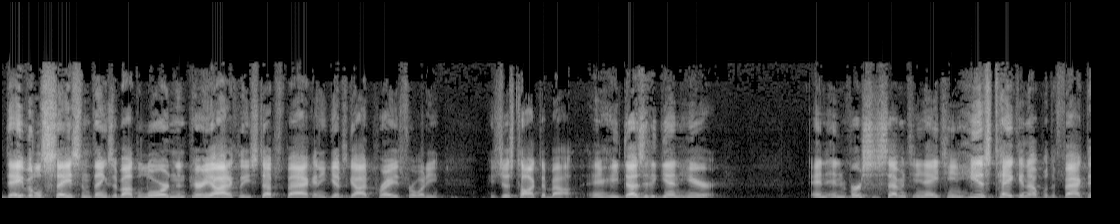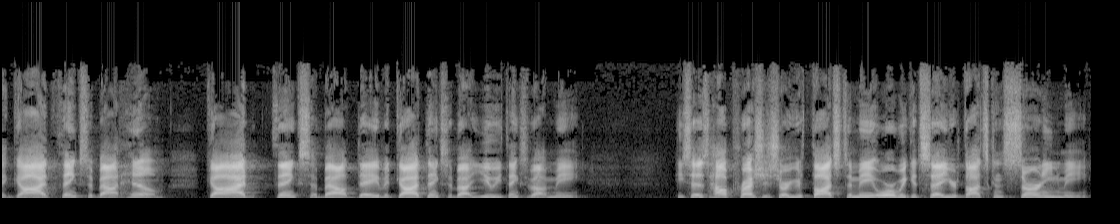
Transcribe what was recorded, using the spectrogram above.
David will say some things about the Lord, and then periodically he steps back and he gives God praise for what he, he's just talked about. And he does it again here. And in verses 17 and 18, he is taken up with the fact that God thinks about him. God thinks about David. God thinks about you. He thinks about me. He says, How precious are your thoughts to me? Or we could say, Your thoughts concerning me.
